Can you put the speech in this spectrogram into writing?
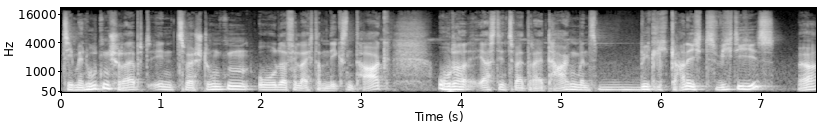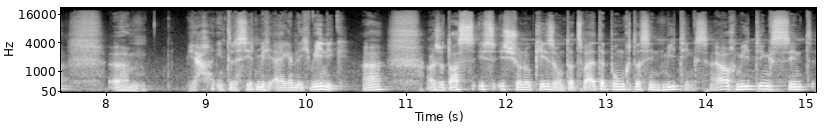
zehn Minuten schreibt, in zwei Stunden oder vielleicht am nächsten Tag oder erst in zwei, drei Tagen, wenn es wirklich gar nicht wichtig ist, ja, ähm, ja, interessiert mich eigentlich wenig. Ja. Also das ist, ist schon okay so. Und der zweite Punkt, das sind Meetings. Ja, auch Meetings sind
